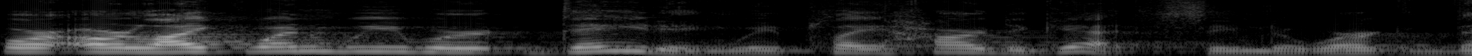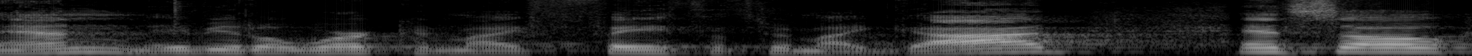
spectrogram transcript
or, or like when we were dating, we play hard to get. It seemed to work then. Maybe it'll work in my faith through my God. And so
